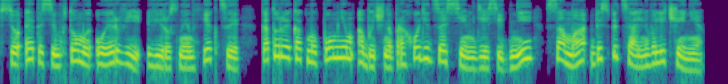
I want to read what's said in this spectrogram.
Все это симптомы ОРВИ, вирусной инфекции, которая, как мы помним, обычно проходит за 7-10 дней сама без специального лечения.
